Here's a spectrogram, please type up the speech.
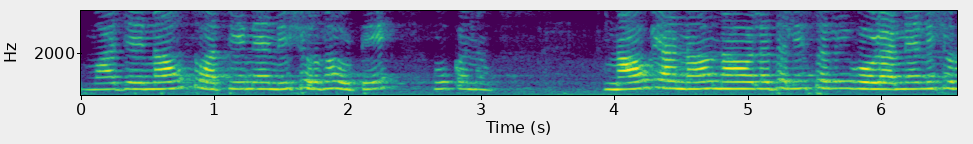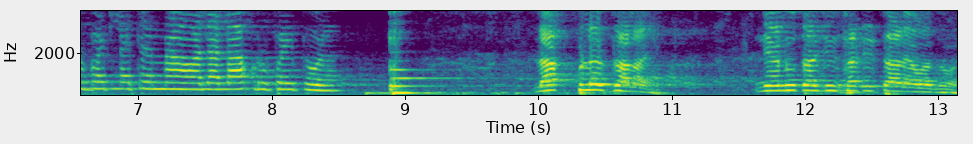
माझे नाव स्वाती ज्ञानेश्वर घावटे हो का ना? नाव घ्या नाव नावाला झाली सगळी गोळा. ज्ञानेश्वर पाटलाच्या नावाला लाख रुपये तोळा. लाख प्लस झालाय. ज्ञानोदाजींसाठी टाळ्या वाजवा.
